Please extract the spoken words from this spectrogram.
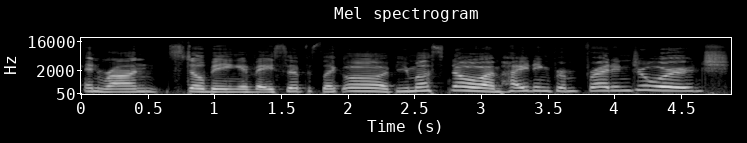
and Ron, still being evasive, is like, Oh, if you must know, I'm hiding from Fred and George.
